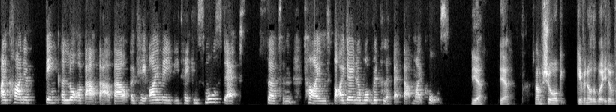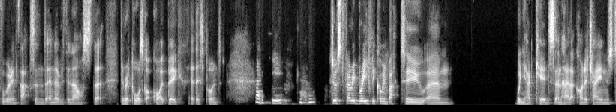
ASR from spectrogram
I kind of think a lot about that about okay i may be taking small steps certain times but i don't know what ripple effect that might cause. Yeah yeah. And i'm sure given all the work you've done for women in tax and and everything else that the ripple's got quite big at this point. Thank you. Just very briefly coming back to um, when you had kids and how that kind of changed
